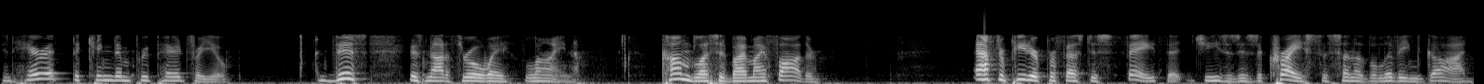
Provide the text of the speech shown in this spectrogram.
inherit the kingdom prepared for you. This is not a throwaway line. Come, blessed by my Father. After Peter professed his faith that Jesus is the Christ, the Son of the living God,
